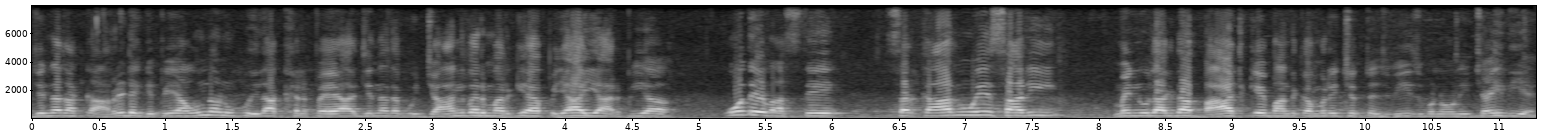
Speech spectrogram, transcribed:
ਜਿਨ੍ਹਾਂ ਦਾ ਘਰ ਡਿੱਗ ਪਿਆ, ਉਹਨਾਂ ਨੂੰ ਕੋਈ ਲੱਖ ਰੁਪਇਆ, ਜਿਨ੍ਹਾਂ ਦਾ ਕੋਈ ਜਾਨਵਰ ਮਰ ਗਿਆ 50000 ਰੁਪਿਆ ਉਹਦੇ ਵਾਸਤੇ ਸਰਕਾਰ ਨੂੰ ਇਹ ਸਾਰੀ ਮੈਨੂੰ ਲੱਗਦਾ ਬਾਟ ਕੇ ਬੰਦ ਕਮਰੇ 'ਚ ਤਜਵੀਜ਼ ਬਣਾਉਣੀ ਚਾਹੀਦੀ ਹੈ।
